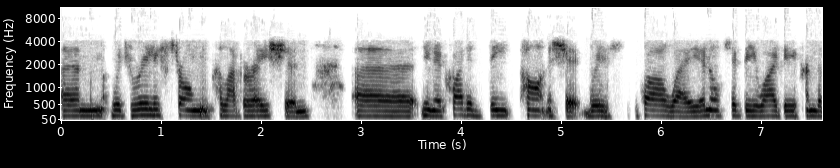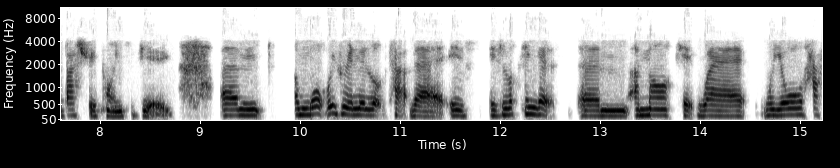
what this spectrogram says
um, with really strong collaboration, uh, you know, quite a deep partnership with Huawei and also BYD from the battery point of view. Um, and what we've really looked at there is is looking at um, a market where we all have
